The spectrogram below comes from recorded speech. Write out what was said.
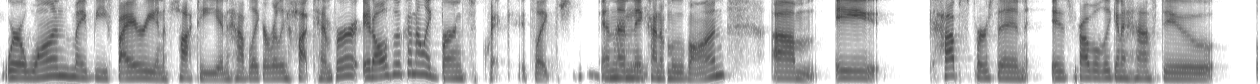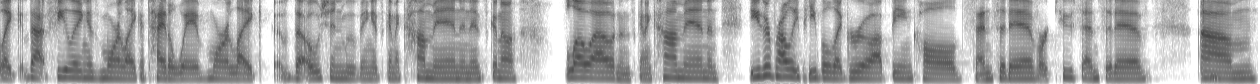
where a wand might be fiery and haughty and have like a really hot temper, it also kind of like burns quick. It's like and then they kind of move on. Um a cups person is probably going to have to like that feeling is more like a tidal wave, more like the ocean moving. It's going to come in and it's going to flow out and it's going to come in. And these are probably people that grew up being called sensitive or too sensitive. Hmm. Um,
